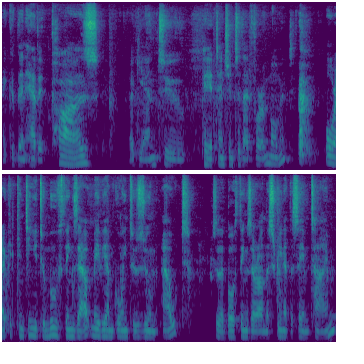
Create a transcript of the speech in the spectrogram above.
I could then have it pause again to pay attention to that for a moment. Or I could continue to move things out. Maybe I'm going to zoom out so that both things are on the screen at the same time.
